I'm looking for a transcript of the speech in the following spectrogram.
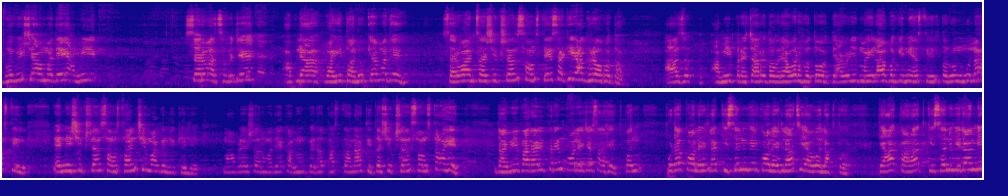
भविष्यामध्ये आम्ही सर्वच म्हणजे आपल्या वाई तालुक्यामध्ये सर्वांचा शिक्षण संस्थेसाठी आग्रह होता. आज आम्ही प्रचार दौऱ्यावर होतो त्यावेळी महिला भगिनी असतील तरुण मुलं असतील यांनी शिक्षण संस्थांची मागणी केली. महाबळेश्वरमध्ये कालून फिरत असताना तिथं शिक्षण संस्था आहेत. दहावी बारावीपर्यंत कॉलेजेस आहेत पण पुढं कॉलेजला किसनवीर कॉलेजलाच यावं लागतं. त्या काळात किसनवीरांनी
